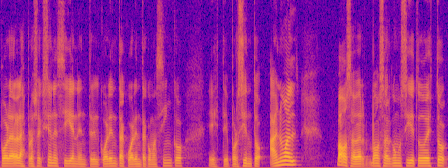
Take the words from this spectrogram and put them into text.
Por ahora las proyecciones siguen entre el 40 40,5 este, por anual. Vamos a ver, vamos a ver cómo sigue todo esto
